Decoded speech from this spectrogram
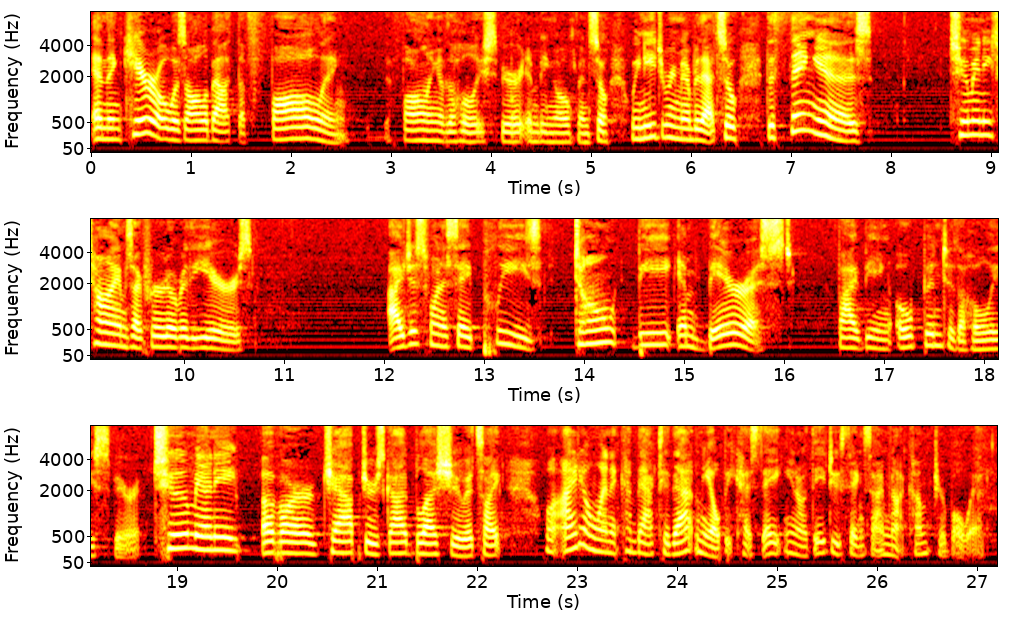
And then Carol was all about the falling, the falling of the Holy Spirit and being open. So we need to remember that. So the thing is, too many times I've heard over the years, I just want to say, please don't be embarrassed by being open to the Holy Spirit. Too many of our chapters, God bless you, it's like, well, I don't want to come back to that meal because they, you know, they do things I'm not comfortable with.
